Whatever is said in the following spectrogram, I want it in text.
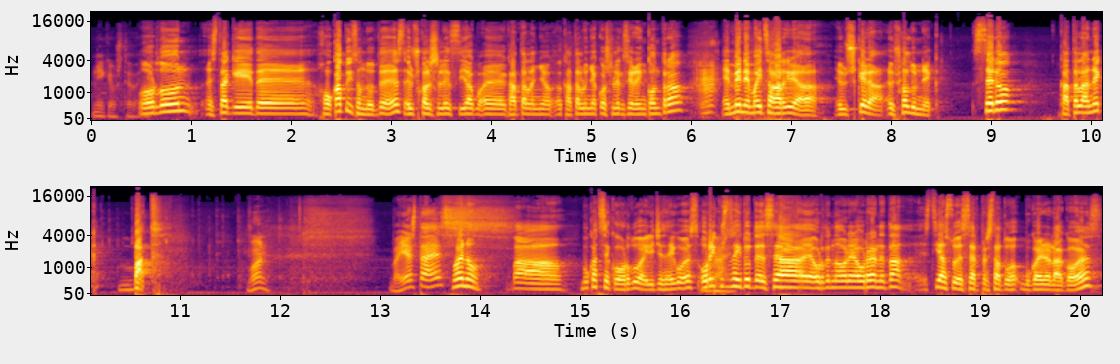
Nik uste baietz. Orduan, ez dakit eh, jokatu izan dute, ez? Euskal selekzioak eh, Katalania, Kataluniako selekzioaren kontra. Hemen emaitza garbia da. Euskera, Euskaldunek zero, Katalanek bat. Bueno. Bai, ez da ez? Bueno, ba, bukatzeko ordua iritsi zaigu, ez? Hor Bai. ikusten zaitute zea ordenadore aurrean eta ez diazu ezer prestatu bukaerarako, ez?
